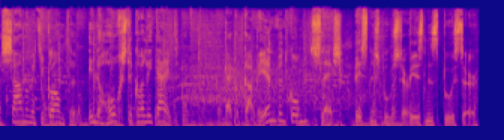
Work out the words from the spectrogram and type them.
samen met je klanten in de hoogste kwaliteit. Kijk op kpn.com slash businessbooster. Business Booster.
